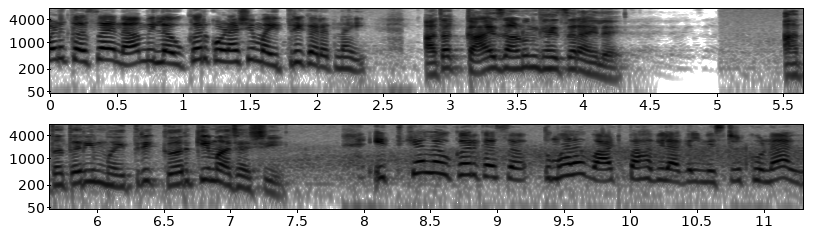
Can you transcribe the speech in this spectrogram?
पण कसं आहे ना मी लवकर कोणाशी मैत्री करत नाही. आता काय जाणून घ्यायचं राहिलंय? आता तरी मैत्री कर की माझ्याशी? इतक्या लवकर कसं? तुम्हाला वाट पाहावी लागेल मिस्टर कुणाल.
